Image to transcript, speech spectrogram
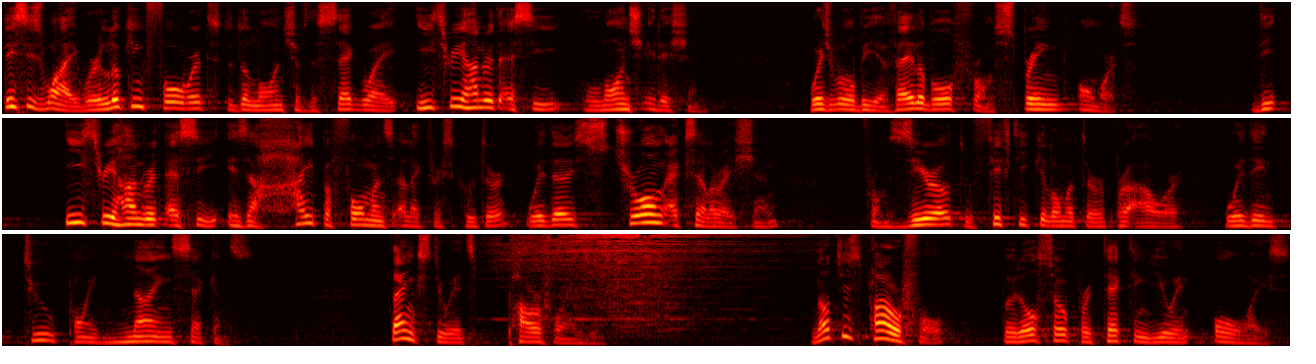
This is why we're looking forward to the launch of the Segway E300 SE Launch Edition, which will be available from spring onwards. The E300 SE is a high-performance electric scooter with a strong acceleration from 0 to 50 km per hour within 2.9 seconds, thanks to its powerful engine. Not just powerful, but also protecting you in all ways,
